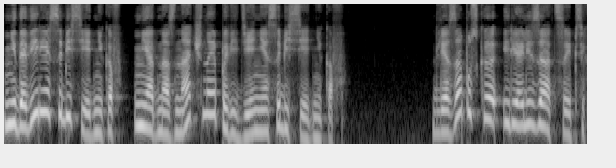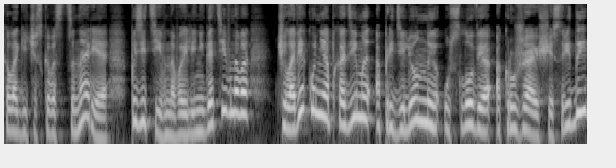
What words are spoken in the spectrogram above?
недоверие собеседников, неоднозначное поведение собеседников. Для запуска и реализации психологического сценария, позитивного или негативного, человеку необходимы определенные условия окружающей среды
